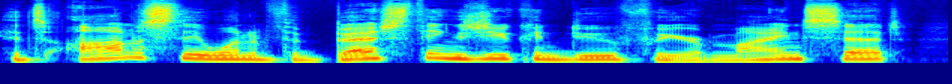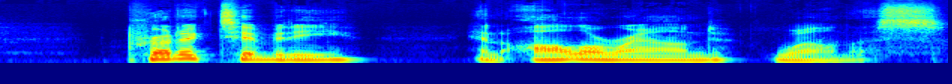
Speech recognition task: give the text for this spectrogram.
It's honestly one of the best things you can do for your mindset, productivity, and all around wellness.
